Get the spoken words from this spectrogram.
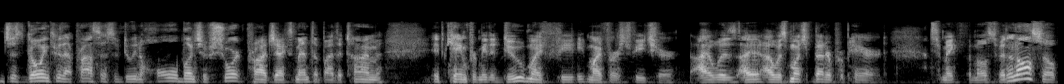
Just going through that process of doing a whole bunch of short projects meant that by the time it came for me to do my fe- my first feature, I was I, I was much better prepared to make the most of it. And also,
